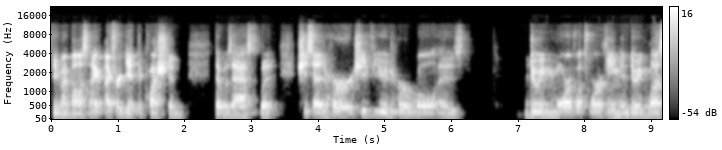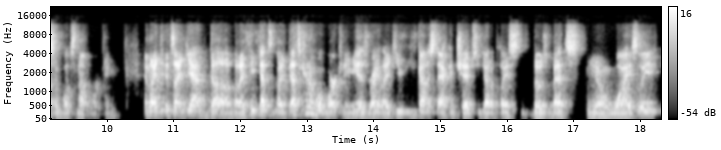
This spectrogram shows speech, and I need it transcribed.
be my boss. And I, I forget the question that was asked but she said her she viewed her role as doing more of what's working and doing less of what's not working. And like it's like yeah duh but i think that's like that's kind of what marketing is right? Like you, you've got a stack of chips you got to place those bets you know wisely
